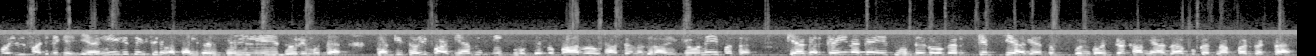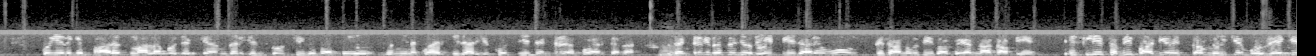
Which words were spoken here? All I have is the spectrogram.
कोई भी पार्टी देखिए ये नहीं है कि सिर्फ़ अकाली दल के लिए ज़रूरी मुद्दा है। बाकी सभी पार्टियाँ भी इस मुद्दे को बार बार उठाते हुए नज़र आ रही है। क्यों नहीं पता कि अगर कहीं ना कहीं इस मुद्दे को अगर स्किप किया गया तो उनको इसका खामियाजा भुगतना पड़ सकता है। तो ये देखिए भारत माला प्रोजेक्ट के अंदर इस दो सीधे तौर पर ये ज़मीन एक्वायर की जा रही है। खुद ये सेंटर एक्वायर कर रहा है। तो सेंटर की तरफ़ से जो रेट दिए जा रहे हैं वो किसानों को सीधे तौर पर ना काफ़ी है। इसलिए सभी पार्टियाँ इसका मिलकर बोल रहे हैं कि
